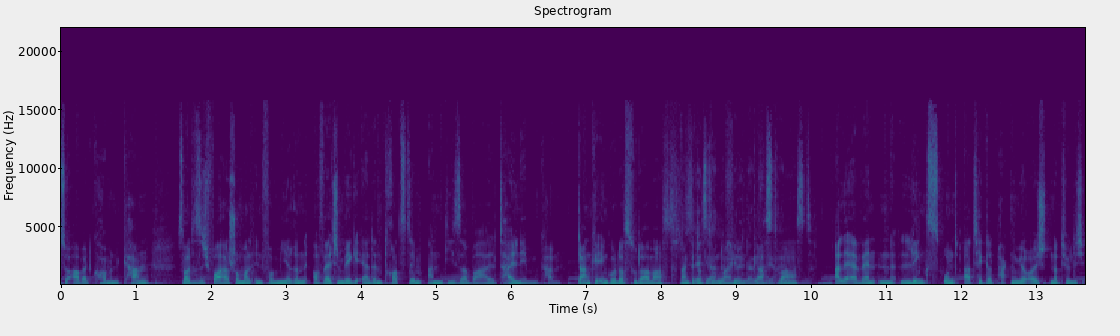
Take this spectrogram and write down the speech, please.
zur Arbeit kommen kann, sollte sich vorher schon mal informieren, auf welchem Wege er denn trotzdem an dieser Wahl teilnehmen kann. Danke, Ingo, dass du da warst. Danke, Sehr dass gerne. du mein Gast warst. Alle erwähnten Links und Artikel packen wir euch natürlich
